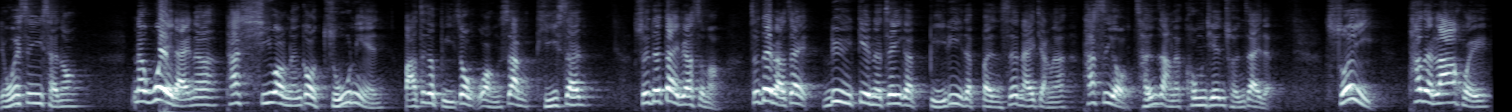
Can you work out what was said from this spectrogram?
永威是一成哦。那未来呢？他希望能够逐年把这个比重往上提升，所以这代表什么？这代表在绿电的这个比例的本身来讲呢，它是有成长的空间存在的，所以它的拉回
